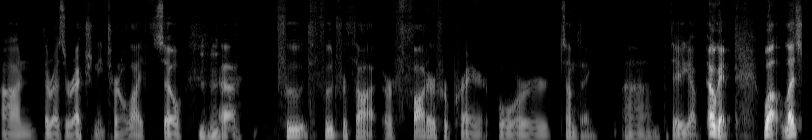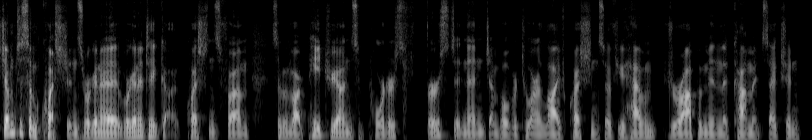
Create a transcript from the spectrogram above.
on the resurrection, eternal life. So, mm-hmm. uh, food food for thought or fodder for prayer or something. Um, but there you go. Okay, well, let's jump to some questions. We're gonna we're gonna take uh, questions from some of our Patreon supporters first, and then jump over to our live questions. So if you have them, drop them in the comment section,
